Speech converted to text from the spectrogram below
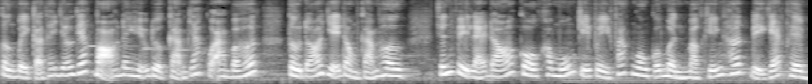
từng bị cả thế giới ghét bỏ nên hiểu được cảm giác của Amber Heard, từ đó dễ đồng cảm hơn. Chính vì lẽ đó cô không muốn chỉ vì phát ngôn của mình mà khiến hết bị ghét thêm.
